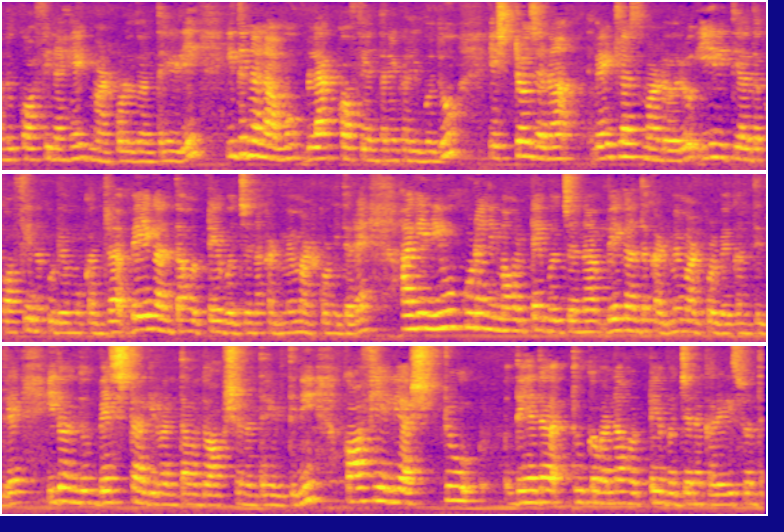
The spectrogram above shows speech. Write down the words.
ಒಂದು ಕಾಫಿನ ಹೇಗೆ ಮಾಡ್ಕೊಳ್ಳೋದು ಅಂತ ಹೇಳಿ ಇದನ್ನ ನಾವು ಬ್ಲ್ಯಾಕ್ ಕಾಫಿ ಅಂತಾನೆ ಕರಿಬಹುದು ಎಷ್ಟೋ ಜನ ವೆಯ್ಟ್ ಲಾಸ್ ಮಾಡೋರು ಈ ರೀತಿಯಾದ ಕಾಫಿಯನ್ನು ಕುಡಿಯೋ ಮುಖಾಂತರ ಬೇಗ ಅಂತ ಹೊಟ್ಟೆ ಬೊಜ್ಜನ್ನ ಕಡಿಮೆ ಮಾಡ್ಕೊಂಡಿದ್ದಾರೆ. ಹಾಗೆ ನೀವು ಕೂಡ ನಿಮ್ಮ ಹೊಟ್ಟೆ ಬೊಜ್ಜನ್ನ ಬೇಗ ಅಂತ ಕಡಿಮೆ ಮಾಡ್ಕೊಳ್ಬೇಕಂತಿದ್ರೆ ಇದೊಂದು ಬೆಸ್ಟ್ ಆಗಿರುವಂತ ಒಂದು ಆಪ್ಷನ್ ಅಂತ ಹೇಳ್ತೀನಿ. ಕಾಫಿಯಲ್ಲಿ ಅಷ್ಟು ದೇಹದ ತೂಕವನ್ನ ಹೊಟ್ಟೆ ಬೊಜ್ಜನ್ನ ಕರಗಿಸುವಂತ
